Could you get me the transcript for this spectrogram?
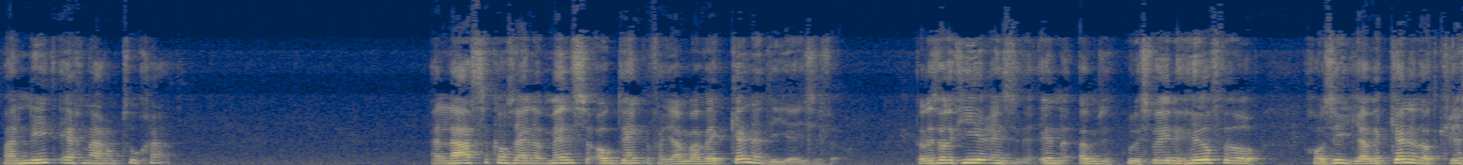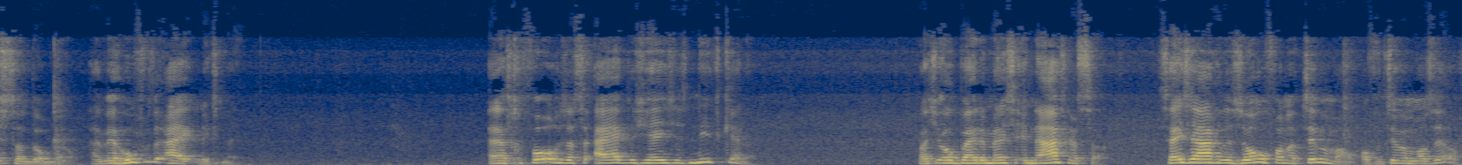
maar niet echt naar hem toe gaan. En laatste kan zijn dat mensen ook denken van ja, maar wij kennen die Jezus wel. Dat is wat ik hier in, in, in Zweden heel veel gewoon zie. Ja, we kennen dat christendom wel. En wij hoeven er eigenlijk niks mee. En het gevolg is dat ze eigenlijk dus Jezus niet kennen. Wat je ook bij de mensen in Nazareth zag. Zij zagen de zoon van een timmerman, of een timmerman zelf.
